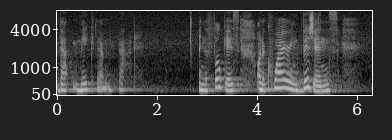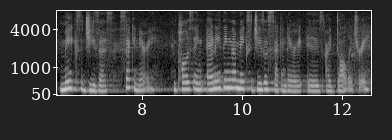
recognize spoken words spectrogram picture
that make them bad. And the focus on acquiring visions makes Jesus secondary. And Paul is saying anything that makes Jesus secondary is idolatry.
